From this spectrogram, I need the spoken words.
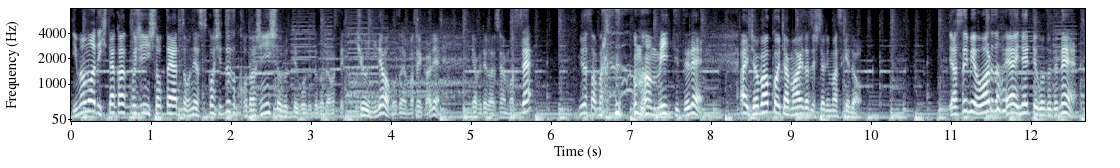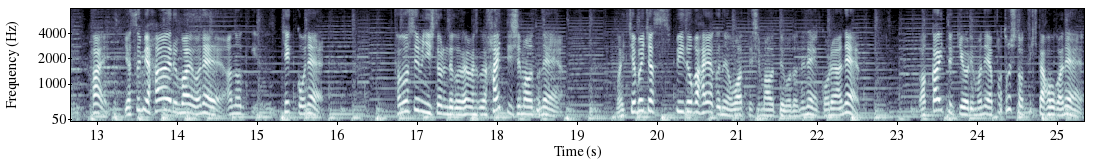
今までひた隠しにしとったやつをね、少しずつ小出しにしとるっていうことでございまして、急にではございませんからね、やめてくださいませ。皆様のまんみっててね、はい、ジョバッコちゃんも挨拶しておりますけど、休み終わるの早いねってことでね。はい。休み入る前はねあの結構ね楽しみにしてるんでございますけど入ってしまうとねめちゃめちゃスピードが速くね終わってしまうってことでねこれはね若い時よりもねやっぱ年取ってきた方がね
